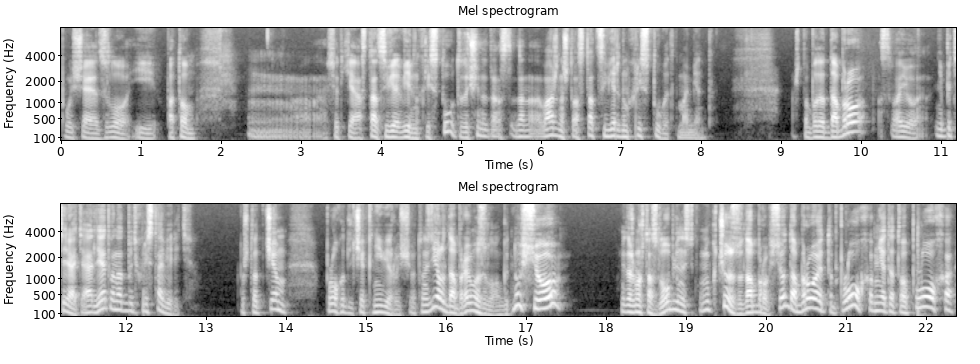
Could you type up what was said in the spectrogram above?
получает зло, и потом все-таки остаться верным Христу, то очень важно, что остаться верным Христу в этот момент. Чтобы это добро свое не потерять. А для этого надо быть в Христа верить. Потому что чем плохо для человека неверующего? Вот он сделал добро, ему зло. Он говорит, ну все, и даже может озлобленность. Ну что за добро? Все добро, это плохо, мне от этого плохо.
